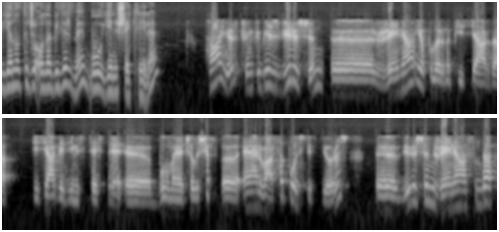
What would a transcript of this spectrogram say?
yanıltıcı olabilir mi bu yeni şekliyle? Hayır çünkü biz virüsün e, RNA yapılarını PCR'da PCR dediğimiz testte e, bulmaya çalışıp e, eğer varsa pozitif diyoruz. E, virüsün RNA'sında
